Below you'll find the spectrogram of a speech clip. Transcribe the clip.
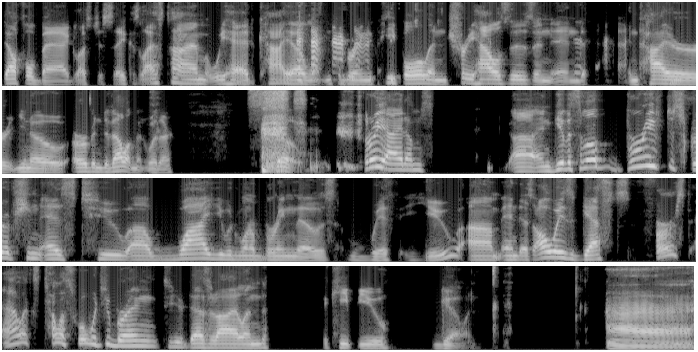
duffel bag, let's just say, because last time we had Kaya wanting to bring people and tree houses and, and entire, you know, urban development with her. So, three items, uh, and give us a little brief description as to uh, why you would want to bring those with you. Um, and as always, guests first. Alex, tell us what would you bring to your desert island to keep you going? Uh,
